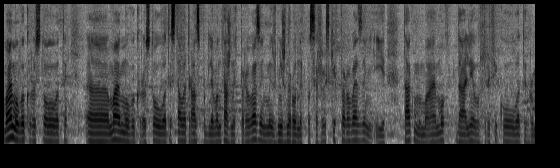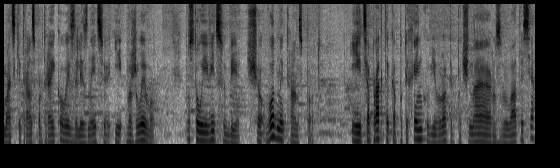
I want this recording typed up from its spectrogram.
маємо використовувати, е, маємо використовувати сталий транспорт для вантажних перевезень, між- міжнародних пасажирських перевезень, і так ми маємо далі електрифіковувати громадський транспорт рейковий, залізницю. І важливо, просто уявіть собі, що водний транспорт. І ця практика потихеньку в Європі починає розвиватися.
